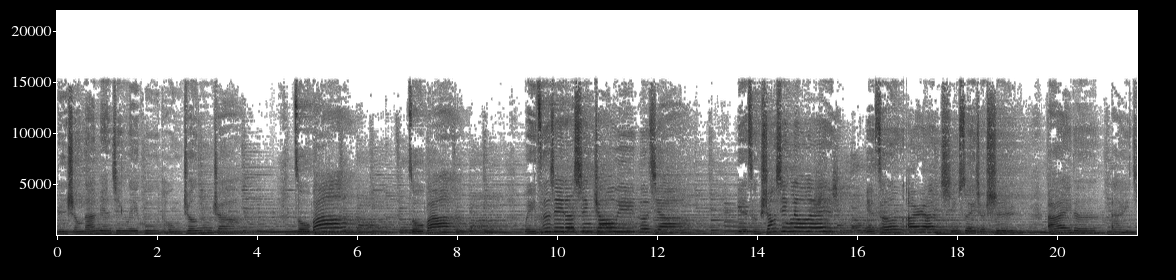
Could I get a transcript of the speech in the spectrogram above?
人生难免经历苦痛挣扎。走吧，走吧，为自己的心找一个家。也曾伤心流泪，也曾黯然心碎，这是爱的代价。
